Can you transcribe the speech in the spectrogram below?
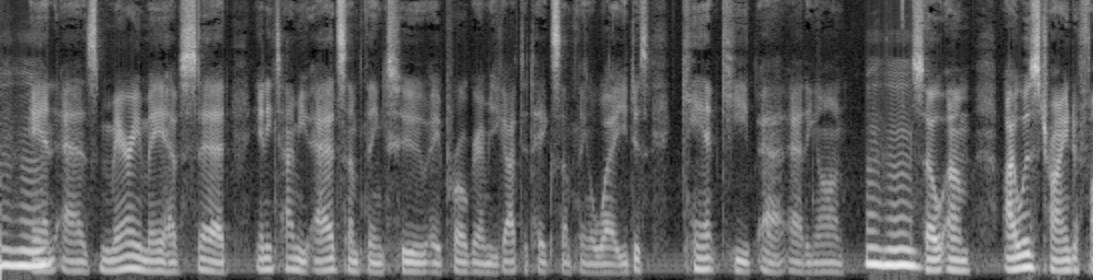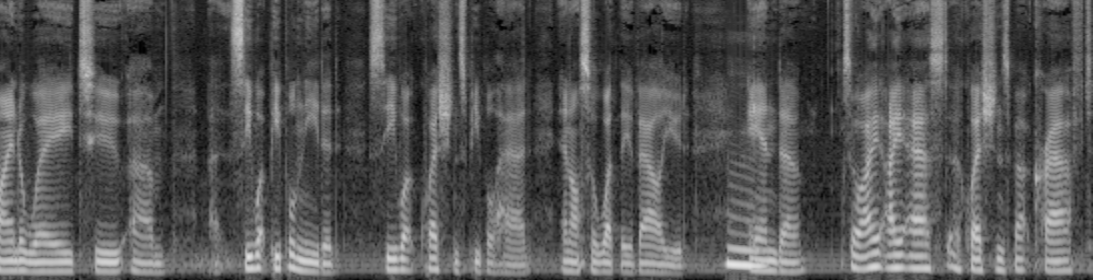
Mm-hmm. And as Mary may have said, anytime you add something to a program, you got to take something away. You just can't keep a- adding on. Mm-hmm. So um, I was trying to find a way to um, uh, see what people needed, see what questions people had, and also what they valued. Mm. And uh, so I, I asked uh, questions about craft,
